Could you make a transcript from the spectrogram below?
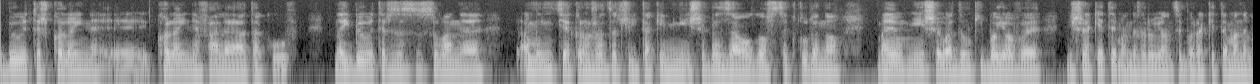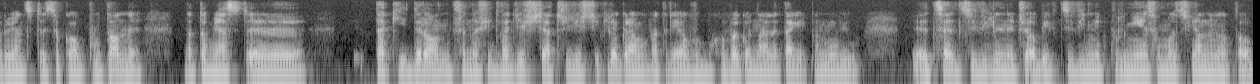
były też kolejne, kolejne fale ataków. No i były też zastosowane amunicja krążąca, czyli takie mniejsze bezzałogowce, które no, mają mniejsze ładunki bojowe niż rakiety manewrujące, bo rakieta manewrująca to jest około pół tony. Natomiast e, taki dron przenosi 20-30 kg materiału wybuchowego, no ale tak jak pan mówił, e, cel cywilny czy obiekt cywilny, który nie jest umocniony, no to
